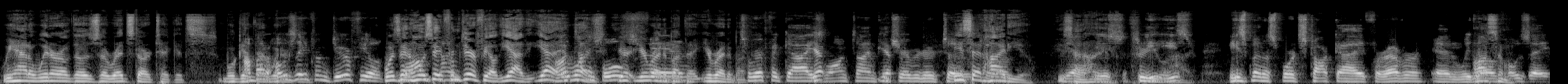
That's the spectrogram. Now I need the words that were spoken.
we had a winner of those uh, Red Star tickets. We'll get How about that Jose from Deerfield. Was it Jose from Deerfield? Yeah, yeah, it was. You're, you're right about that. You're right about terrific that. Terrific guy. Yep. Long time contributor to. He said hi to you. He yeah, said hi. He's, through he, he's, he's been a sports talk guy forever, and we awesome. love Jose.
